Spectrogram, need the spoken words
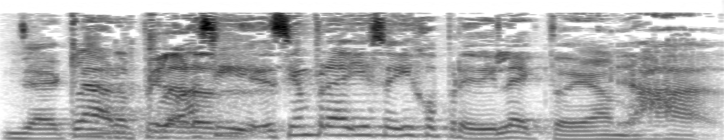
ya, claro, pero Claro. así, siempre hay ese hijo predilecto, digamos. Ah,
